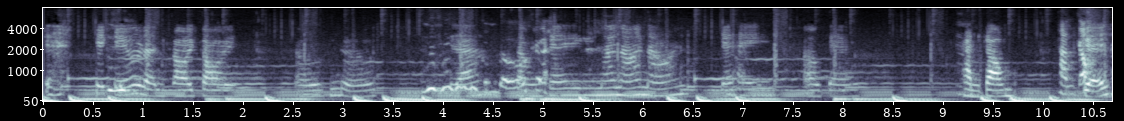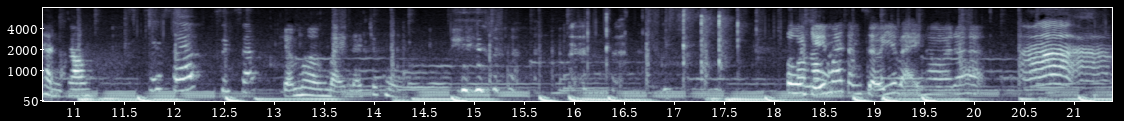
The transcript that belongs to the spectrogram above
Cái, cái kéo lên coi coi. Ừ cũng được. Thì đó. Cũng được. Xong cái nói nói nói. Cái thấy ok. Thành công. Thành công. Kể thành công. Xuất sắc xuất sắc cảm ơn bạn đã chúc mừng tôi chỉ mới tâm sự với bạn thôi đó. À à.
